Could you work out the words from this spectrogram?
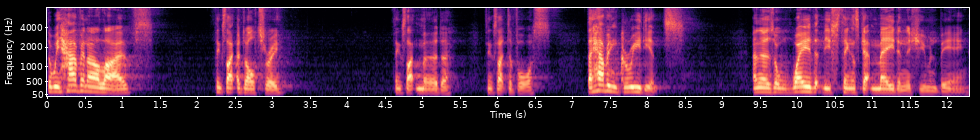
that we have in our lives, things like adultery, things like murder, things like divorce, they have ingredients. And there's a way that these things get made in the human being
